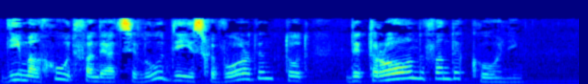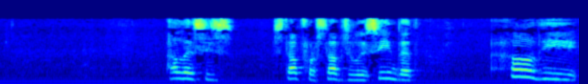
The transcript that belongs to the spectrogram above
Die malchut van de Atsilut, die is geworden tot de troon van de koning. Alles is, stap voor stap zullen zien dat al die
